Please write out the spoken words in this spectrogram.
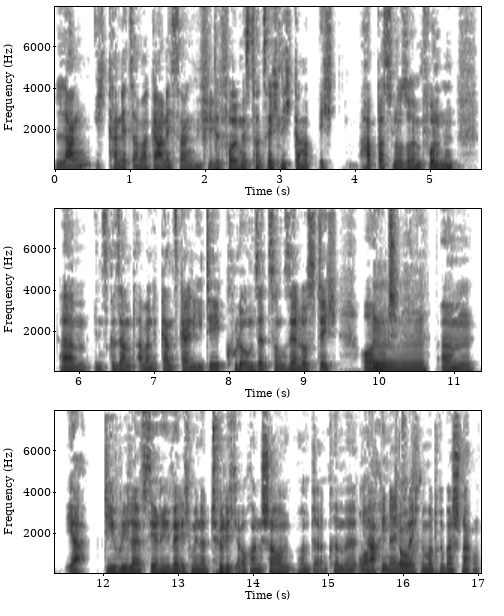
lang. Ich kann jetzt aber gar nicht sagen, wie viele Folgen es tatsächlich gab. Ich habe das nur so empfunden. Ähm, insgesamt aber eine ganz geile Idee, coole Umsetzung, sehr lustig. Und Mhm. ähm, ja, die Real-Life-Serie werde ich mir natürlich auch anschauen und dann können wir im Boah, Nachhinein vielleicht nochmal drüber schnacken.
